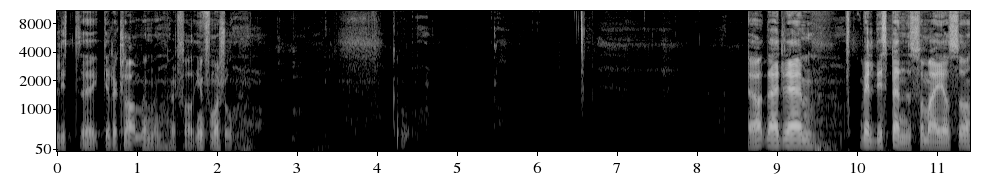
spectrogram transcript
Litt eh, ikke reklame, men i hvert fall informasjon. Ja, det er eh, veldig spennende for meg også å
